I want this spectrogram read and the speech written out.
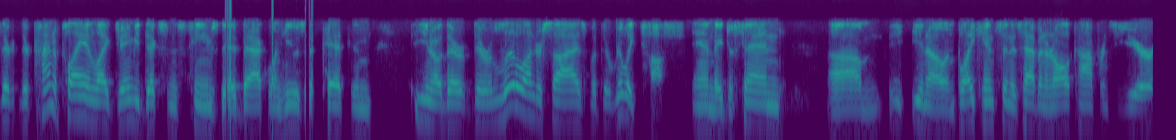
they're they're kind of playing like Jamie Dixon's teams did back when he was at Pitt and you know they're they're a little undersized, but they're really tough and they defend. Um, you know, and Blake Hinson is having an all-conference year,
